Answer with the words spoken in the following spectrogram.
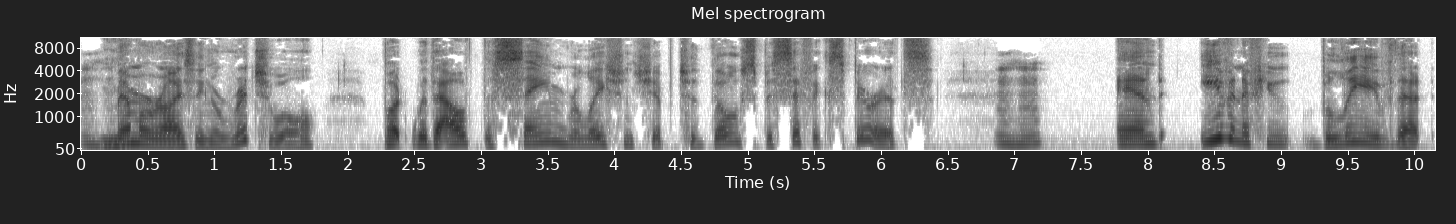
mm-hmm. memorizing a ritual but without the same relationship to those specific spirits. Mm-hmm. And even if you believe that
